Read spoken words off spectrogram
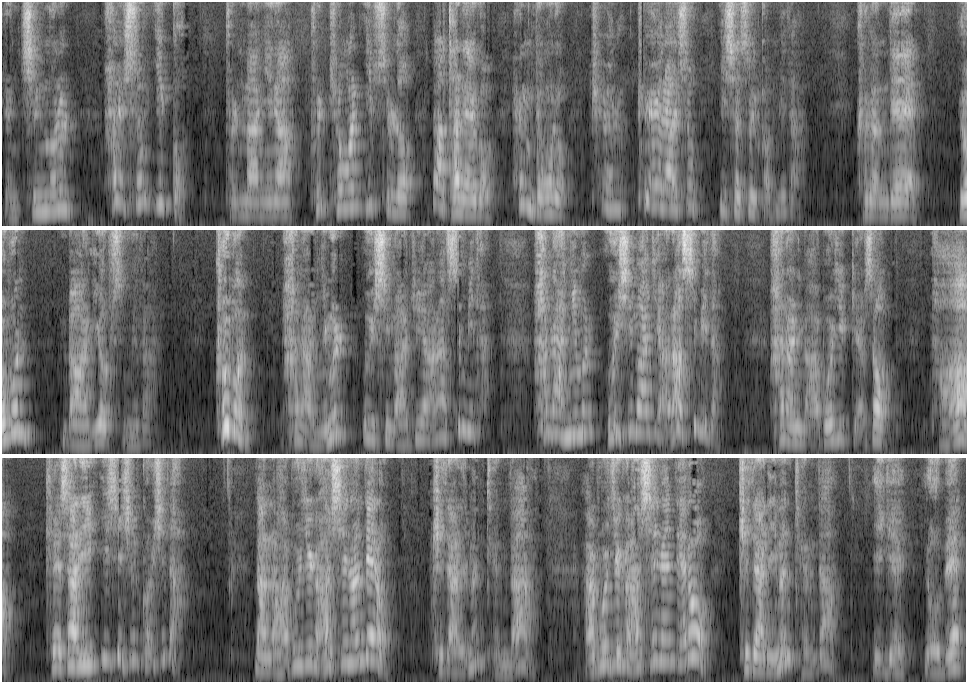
이런 질문을 할 수 있고 불만이나 불평을 입술로 나타내고 행동으로 표현, 표현 할 수 있었을 겁니다. 그런데 욥은 말이 없습니다. 그분 하나님을 의심하지 않았습니다. 하나님을 의심하지 않았습니다. 하나님 아버지께서 다 계산이 있으실 것이다. 난 아버지가 하시는 대로 기다리면 된다. 아버지가 하시는 대로 기다리면 된다. 이게 욥의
